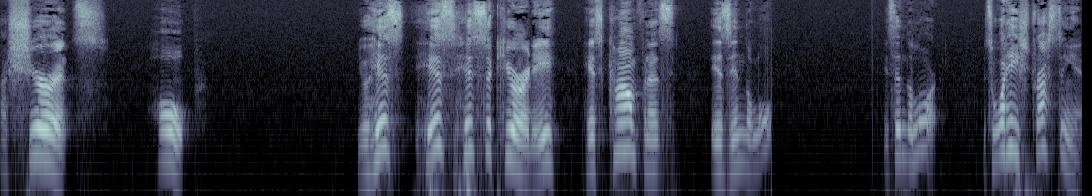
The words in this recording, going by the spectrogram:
assurance, hope. You know, his, his, his security, his confidence is in the Lord. It's in the Lord. It's what he's trusting in.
